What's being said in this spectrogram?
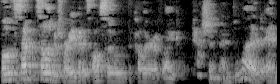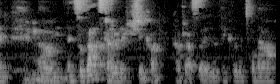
both ce- celebratory, but it's also the color of like passion and blood, and Mhm. um, and so that's kind of an interesting con- contrast that I didn't think of until now.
